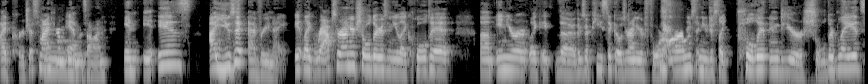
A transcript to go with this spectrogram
I purchased mine from Amazon and it is, I use it every night. It like wraps around your shoulders and you like hold it um, in your, like it, the, there's a piece that goes around your forearms and you just like pull it into your shoulder blades.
